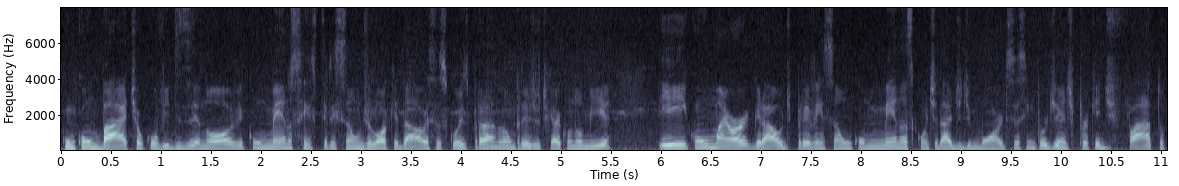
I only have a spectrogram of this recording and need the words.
com combate ao Covid-19, com menos restrição de lockdown, essas coisas para não prejudicar a economia. E com um maior grau de prevenção, com menos quantidade de mortes e assim por diante, porque de fato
